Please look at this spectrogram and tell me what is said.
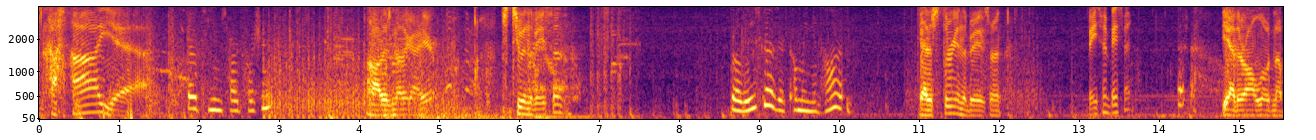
Haha, yeah. Whole team's hard pushing. Oh, there's another guy here. There's two in the basement. Bro, these guys are coming in hot. Yeah, there's three in the basement. Basement, basement? Yeah, they're all loading up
